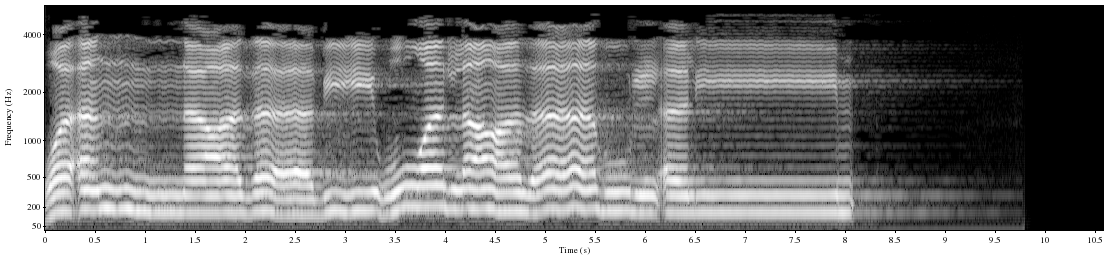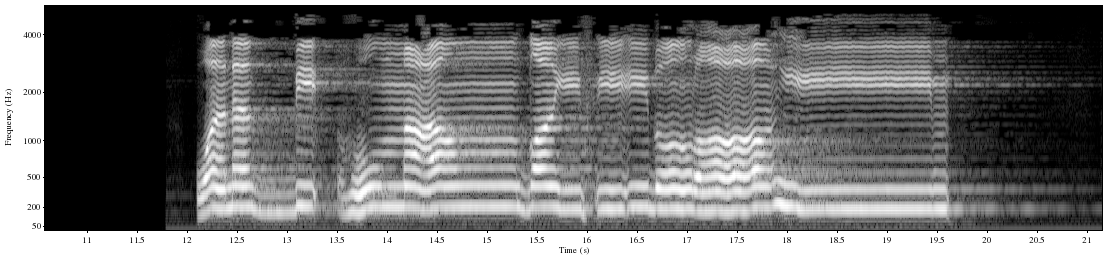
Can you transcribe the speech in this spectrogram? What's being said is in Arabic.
وأن عذابي هو العذاب الأليم ونبئهم عن ضيف إبراهيم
